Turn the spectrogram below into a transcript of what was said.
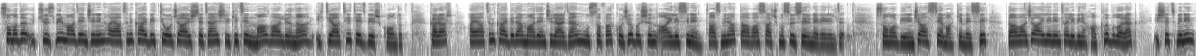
Soma'da 301 madencinin hayatını kaybettiği ocağı işleten şirketin mal varlığına ihtiyati tedbir kondu. Karar, hayatını kaybeden madencilerden Mustafa Kocabaş'ın ailesinin tazminat davası açması üzerine verildi. Soma 1. Asya Mahkemesi, davacı ailenin talebini haklı bularak işletmenin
